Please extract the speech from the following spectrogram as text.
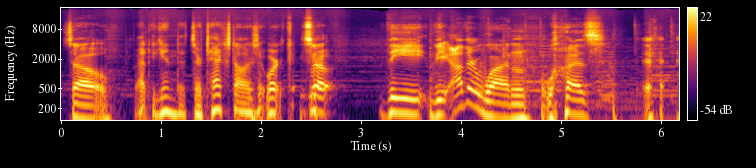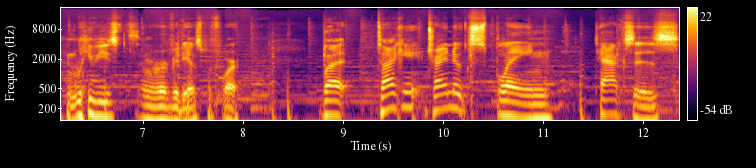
So, but again, that's our tax dollars at work. So, the the other one was, and we've used some of our videos before, but talking trying to explain taxes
